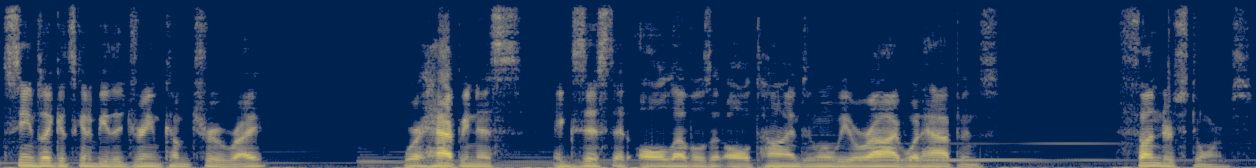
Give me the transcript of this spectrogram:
Seems like it's going to be the dream come true, right? Where happiness exist at all levels at all times. And when we arrive, what happens? Thunderstorms.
